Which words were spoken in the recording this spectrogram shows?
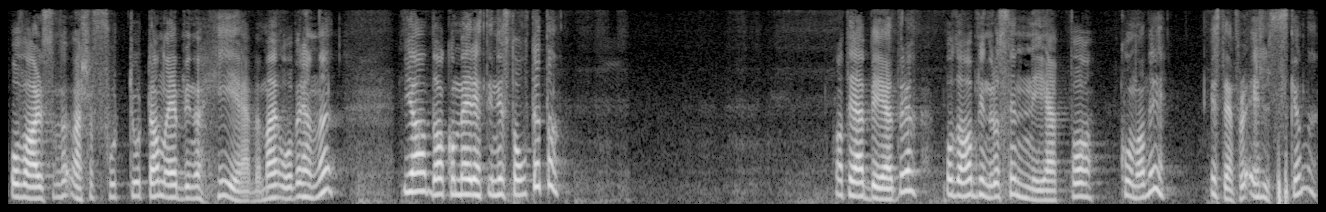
Og hva er det som er så fort gjort da, når jeg begynner å heve meg over henne? Ja, da kommer jeg rett inn i stolthet. da. At jeg er bedre. Og da begynner du å se ned på kona di istedenfor å elske henne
